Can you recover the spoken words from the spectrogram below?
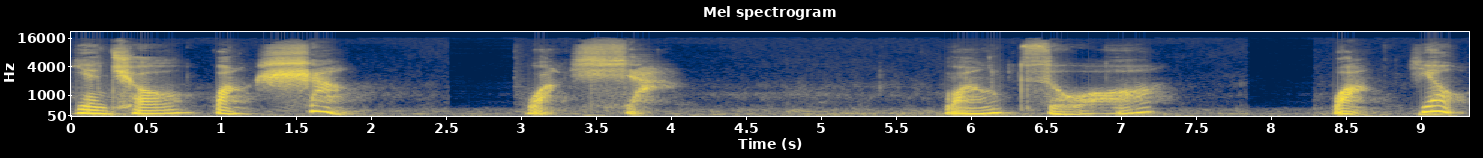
眼球往上，往下，往左，往右，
